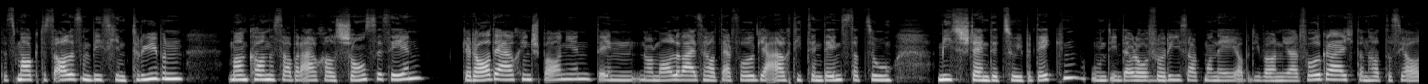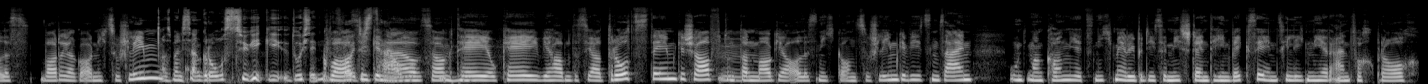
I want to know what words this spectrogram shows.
das mag das alles ein bisschen trüben. Man kann es aber auch als Chance sehen, gerade auch in Spanien, denn normalerweise hat Erfolg ja auch die Tendenz dazu, Missstände zu überdecken. Und in der Euphorie sagt man, nee, aber die waren ja erfolgreich, dann hat das ja alles, war ja gar nicht so schlimm. Also man ist dann großzügig durch den Quasi genau, sagt, mhm. hey, okay, wir haben das ja trotzdem geschafft mhm. und dann mag ja alles nicht ganz so schlimm gewesen sein. Und man kann jetzt nicht mehr über diese Missstände hinwegsehen. Sie liegen hier einfach brach.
